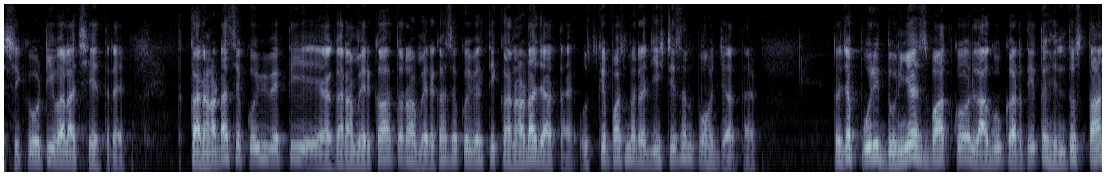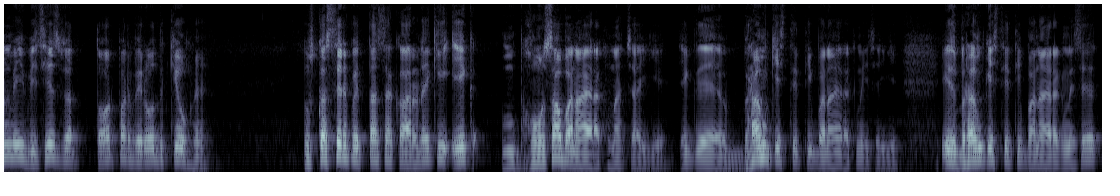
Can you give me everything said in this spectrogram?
सिक्योरिटी वाला क्षेत्र है। कनाडा से कोई भी व्यक्ति, अगर अमेरिका तो और अमेरिका से कोई व्यक्ति कनाडा जाता है, उसके पास में रजिस्ट्रेशन पहुँच जाता है। तो जब पूरी दुनिया इस बात को लागू करती तो हिंदुस्तान में ही विशेष तौर पर विरोध क्यों है? उसका सिर्फ़ इतना सा कारण है कि एक भौसा बनाए रखना चाहिए, एक भ्रम की स्थिति बनाए रखनी चाहिए। इस भ्रम की स्थिति बनाए रखने से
